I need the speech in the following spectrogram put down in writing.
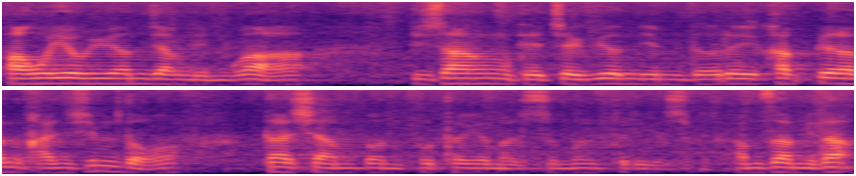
황우여 위원장님과 비상대책위원님들의 각별한 관심도 다시 한번 부탁의 말씀을 드리겠습니다. 감사합니다.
